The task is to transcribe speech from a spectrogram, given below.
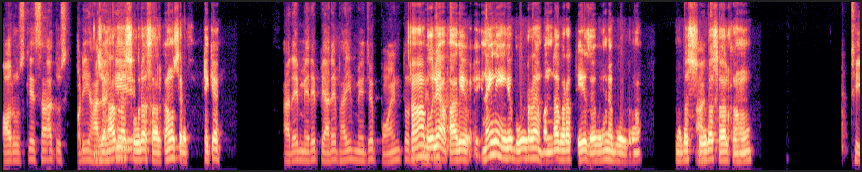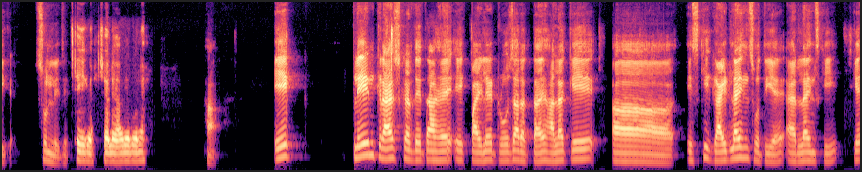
और उसके साथ उसकी बॉडी जनाब मैं हालाँकि सोलह साल का हूँ सिर्फ़ ठीक है। अरे मेरे प्यारे भाई मुझे पॉइंट तो हाँ बोले आप आगे नहीं नहीं ये बोल रहे हैं बंदा बड़ा तेज है वही मैं बोल रहा हूँ। मैं बस सोलह अच्छा। साल का हूँ। ठीक है सुन लीजिए। ठीक है चले आगे बोले। हाँ एक प्लेन क्रैश कर देता है एक पायलट रोजा रखता है। हालाँकि इसकी गाइडलाइंस होती है एयरलाइंस की कि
